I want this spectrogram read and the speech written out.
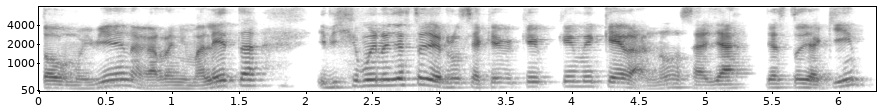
todo muy bien, agarré mi maleta y dije, bueno, ya estoy en Rusia, ¿qué, qué, qué me queda, no? O sea, ya, ya estoy aquí.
